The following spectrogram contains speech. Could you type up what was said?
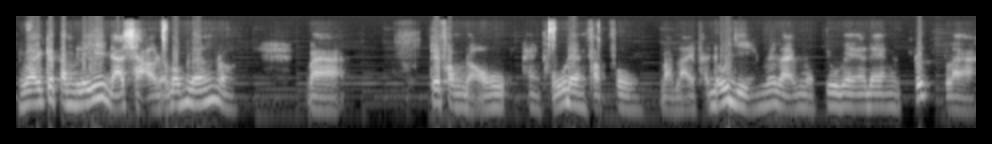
với cái tâm lý đã sợ đội bóng lớn rồi và cái phong độ hàng thủ đang phập phù và lại phải đối diện với lại một Juve đang rất là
